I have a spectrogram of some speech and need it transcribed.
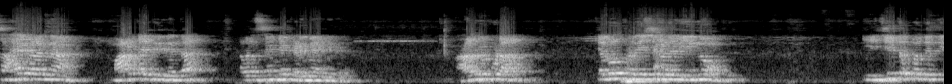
ಸಹಾಯಗಳನ್ನು ಮಾಡ್ತಾ ಇದ್ದರಿಂದ ಅದರ ಸಂಖ್ಯೆ ಕಡಿಮೆ ಆಗಿದೆ. ಆದರೂ ಕೂಡ ಕೆಲವು ಪ್ರದೇಶಗಳಲ್ಲಿ ಇನ್ನೂ ಈ ಜೀತ ಪದ್ಧತಿ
